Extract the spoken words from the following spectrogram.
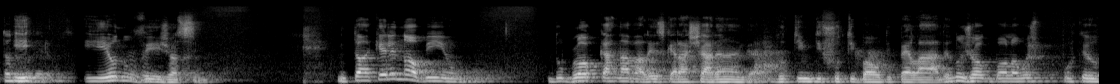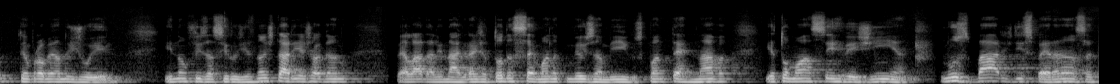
Todo E, poderoso. e eu não vejo assim. Então, aquele nobinho do bloco carnavalesco, que era a charanga, do time de futebol de pelada, eu não jogo bola hoje porque eu tenho problema no joelho e não fiz a cirurgia. Não estaria jogando pelada ali na granja toda semana com meus amigos. Quando terminava, ia tomar uma cervejinha nos bares de esperança,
